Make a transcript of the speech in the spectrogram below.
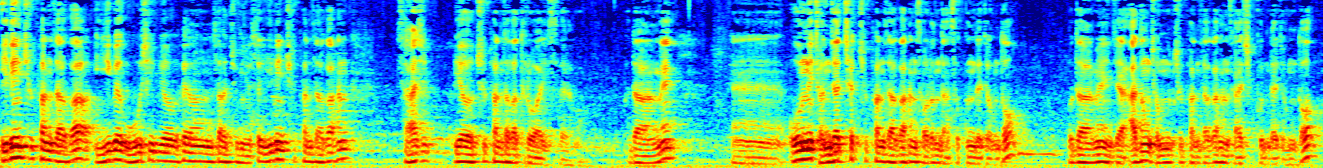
1인 출판사가 250여 회원사 중에서 1인 출판사가 한 40여 출판사가 들어와 있어요. 그 다음에 온리 전자책 출판사가 한 35군데 정도, 그 다음에 이제 아동 전문 출판사가 한 40군데 정도,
